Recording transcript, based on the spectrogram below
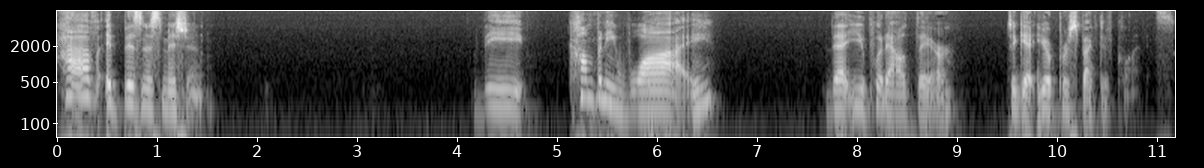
have a business mission. The company why that you put out there to get your prospective clients.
